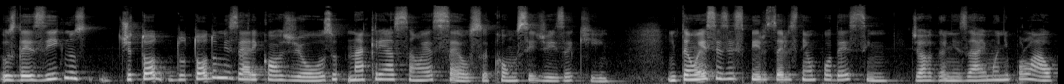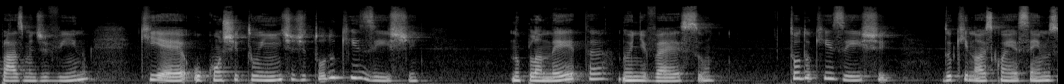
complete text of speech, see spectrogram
os desígnios de todo, do todo misericordioso na criação excelsa, como se diz aqui. Então, esses espíritos eles têm o poder, sim, de organizar e manipular o plasma divino, que é o constituinte de tudo que existe no planeta, no universo, tudo que existe do que nós conhecemos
